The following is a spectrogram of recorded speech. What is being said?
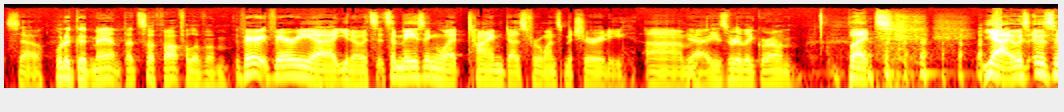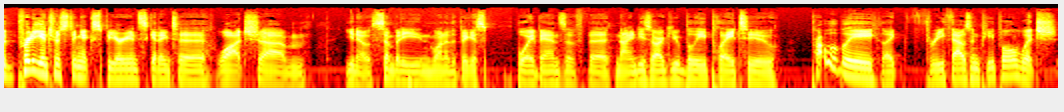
so what a good man? That's so thoughtful of him. very very uh you know it's it's amazing what time does for one's maturity um Yeah, he's really grown. but yeah it was it was a pretty interesting experience getting to watch um you know somebody in one of the biggest boy bands of the 90s arguably play to probably like 3000 people which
